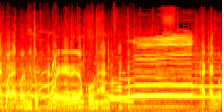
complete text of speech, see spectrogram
একবার একবার মিতু, একবার এরকম করো না, একবার একবার। এক- একবার।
